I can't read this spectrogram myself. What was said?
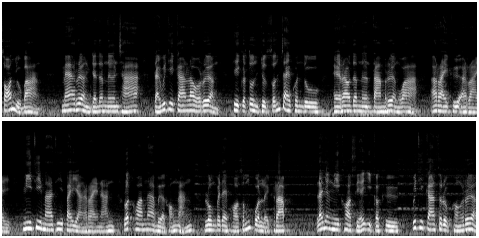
ซ้อนอยู่บ้าง แม้เรื่องจะดำเนินช้า แต่วิธีการเล่าเรื่องที่กระตุ้นจุดสนใจคนดู ให้เราดำเนินตามเรื่องว่า อะไรคืออะไร มีที่มาที่ไปอย่างไรนั้น ลดความน่าเบื่อของหนัง ลงไปได้พอสมควรเลยครับ และยังมีข้อเสียอีกก็คือ วิธีการสรุปของเรื่อง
